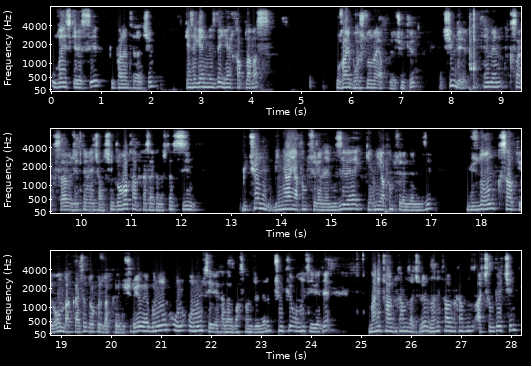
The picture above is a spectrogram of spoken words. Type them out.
Uzay iskelesi bir parantez açayım. Gezegenimizde yer kaplamaz. Uzay boşluğuna yapılıyor çünkü. Şimdi hemen kısa kısa özetlemeye çalışayım. Robot fabrikası arkadaşlar sizin bütün bina yapım sürelerinizi ve gemi yapım sürelerinizi %10 kısaltıyor. 10 dakika ise 9 dakikaya düşürüyor ve bunu 10. 10. seviye kadar basmanızı öneririm. Çünkü 10. seviyede Nanit fabrikamız açılıyor. Nanit fabrikamız açıldığı için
